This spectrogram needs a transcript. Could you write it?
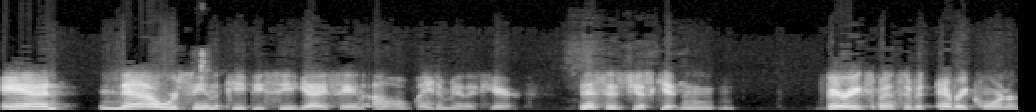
And now we're seeing the PPC guys saying, oh, wait a minute here. This is just getting very expensive at every corner.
